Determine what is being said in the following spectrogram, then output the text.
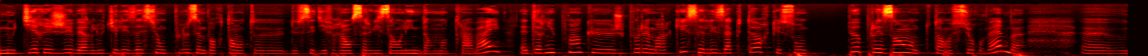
nous diriger vers l'utilisation plus importante euh, de ces différents services en ligne dans notre travail. Le dernier point que je peux remarquer, c'est les acteurs qui sont peu présents dans, sur web. Euh,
